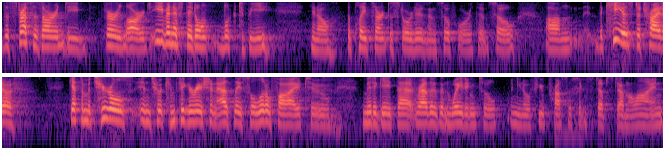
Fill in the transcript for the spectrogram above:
the stresses are indeed very large, even if they don't look to be, you know, the plates aren't distorted and so forth. And so um, the key is to try to get the materials into a configuration as they solidify to mitigate that rather than waiting till, you know, a few processing steps down the line.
